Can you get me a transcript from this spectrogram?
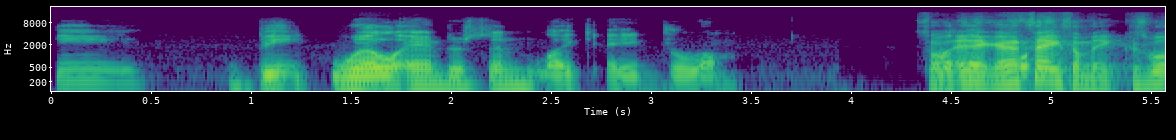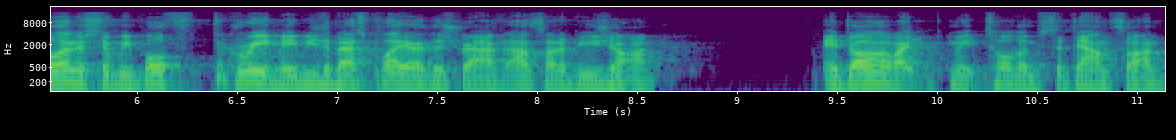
He beat Will Anderson like a drum. So and that's saying something because Will Anderson, we both agree, maybe the best player of this draft outside of Bijan. And Donald Wright told him, "Sit down, son.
